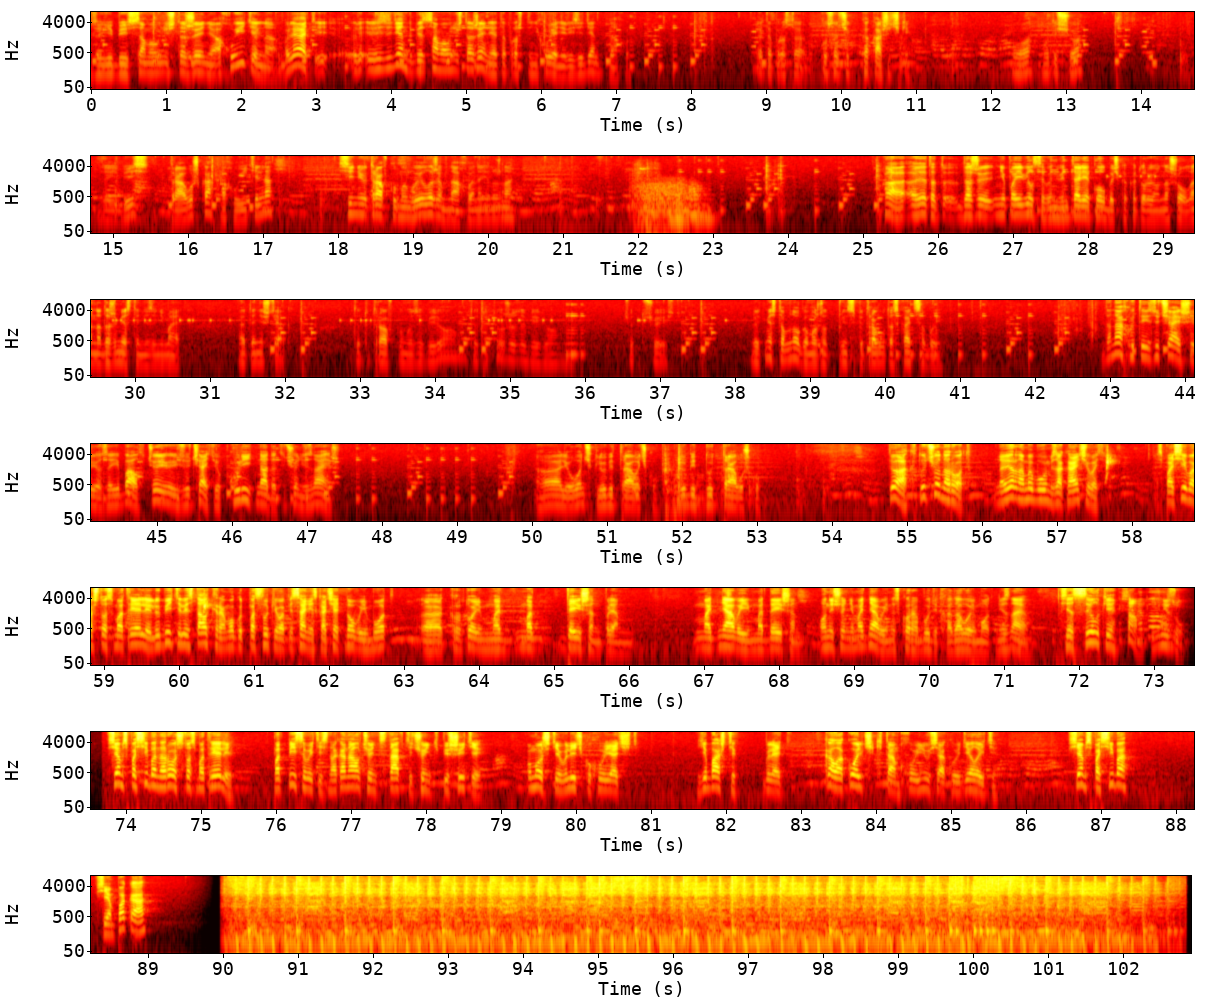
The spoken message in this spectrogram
Заебись, самоуничтожение. Охуительно. Блять, резидент без самоуничтожения это просто нихуя не резидент, нахуй. Это просто кусочек какашечки. О, вот еще. Заебись. Травушка, охуительно. Синюю травку мы выложим, нахуй она не нужна. А, этот э, даже не появился в инвентаре колбочка, которую он нашел. Она даже места не занимает. Это ништяк. Вот эту травку мы заберем, вот это тоже заберем. Что-то еще есть. Блять, места много, можно, в принципе, траву таскать с собой. Да нахуй ты изучаешь ее, заебал. Че ее изучать? Ее курить надо, ты что, не знаешь? А, Леончик любит травочку. Любит дуть травушку. Так, ну что, народ? Наверное, мы будем заканчивать. Спасибо, что смотрели. Любители Сталкера могут по ссылке в описании скачать новый мод. Э, крутой мод модейшн, прям. Моднявый модейшн. Он еще не моднявый, но скоро будет ходовой мод. Не знаю. Все ссылки. Там, внизу. Всем спасибо, народ, что смотрели. Подписывайтесь на канал, что-нибудь ставьте, что-нибудь пишите. Вы можете в личку хуячить. Ебашьте, блядь, колокольчики там, хуйню всякую делайте. Всем спасибо. Всем пока.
